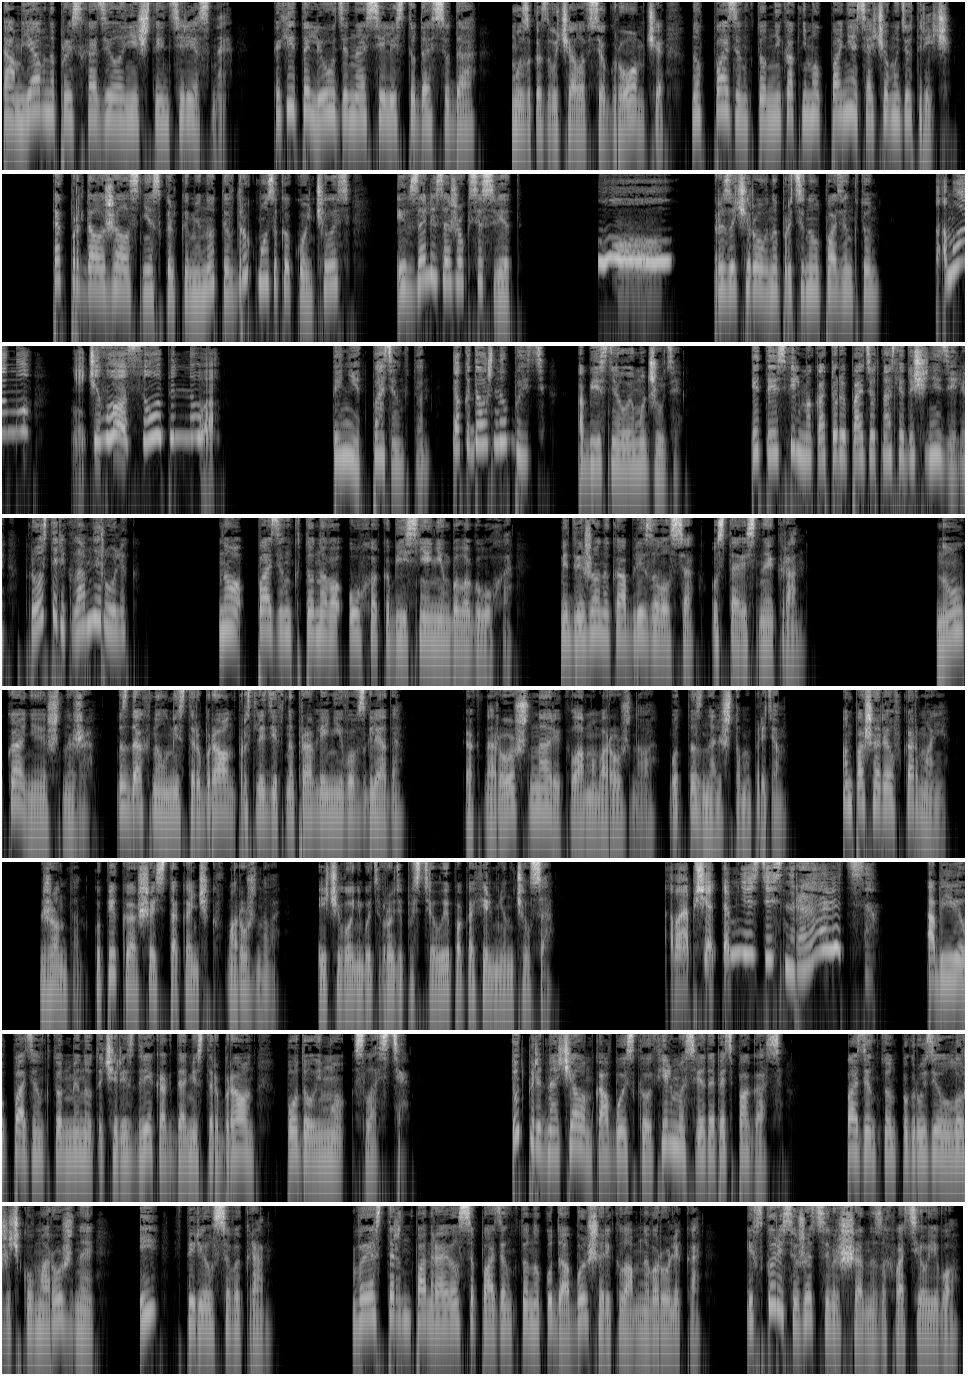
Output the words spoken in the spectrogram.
Там явно происходило нечто интересное. Какие-то люди носились туда-сюда, музыка звучала все громче, но Пазингтон никак не мог понять, о чем идет речь. Так продолжалось несколько минут, и вдруг музыка кончилась, и в зале зажегся свет. Разочарованно протянул Пазингтон. «По-моему, ничего особенного». «Да нет, Пазингтон, так и должно быть», — объяснила ему Джуди. Это из фильма, который пойдет на следующей неделе. Просто рекламный ролик». Но Пазингтонова ухо к объяснениям было глухо. Медвежонок облизывался, уставясь на экран. «Ну, конечно же», — вздохнул мистер Браун, проследив направление его взгляда. «Как нарочно реклама мороженого, будто знали, что мы придем». Он пошарил в кармане. «Джонатан, купи-ка шесть стаканчиков мороженого и чего-нибудь вроде пастилы, пока фильм не начался». «Вообще-то мне здесь нравится», — объявил Паддингтон минуты через две, когда мистер Браун подал ему сласти. Тут перед началом ковбойского фильма свет опять погас. Паддингтон погрузил ложечку в мороженое и вперился в экран. Вестерн понравился Паддингтону куда больше рекламного ролика, и вскоре сюжет совершенно захватил его.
